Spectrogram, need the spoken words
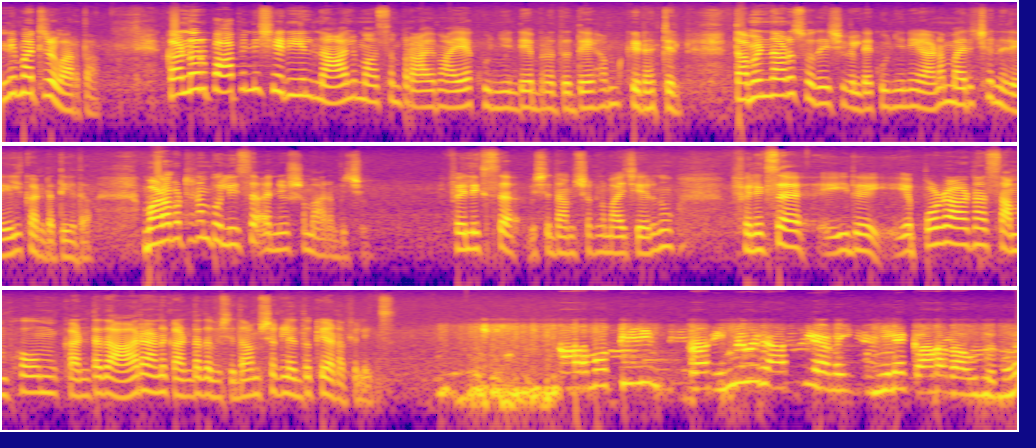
ഇനി മറ്റൊരു വാർത്ത. കണ്ണൂർ പാപ്പിനിശ്ശേരിയിൽ നാലു മാസം പ്രായമായ കുഞ്ഞിന്റെ മൃതദേഹം കിണറ്റിൽ തമിഴ്നാട് സ്വദേശികളുടെ കുഞ്ഞിനെയാണ് മരിച്ച നിലയിൽ കണ്ടെത്തിയത്. വളപട്ടണം പോലീസ് അന്വേഷണം ആരംഭിച്ചു. ഫെലിക്സ് വിശദാംശങ്ങളുമായി ചേരുന്നു. ഫെലിക്സ് ഇത് എപ്പോഴാണ് സംഭവം കണ്ടത്? ആരാണ് കണ്ടത്? വിശദാംശങ്ങൾ എന്തൊക്കെയാണ് ഫെലിക്സ്? ഇന്നലെ രാത്രിയാണ് ഈ കുഞ്ഞിനെ കാണാതാവുന്നത്.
